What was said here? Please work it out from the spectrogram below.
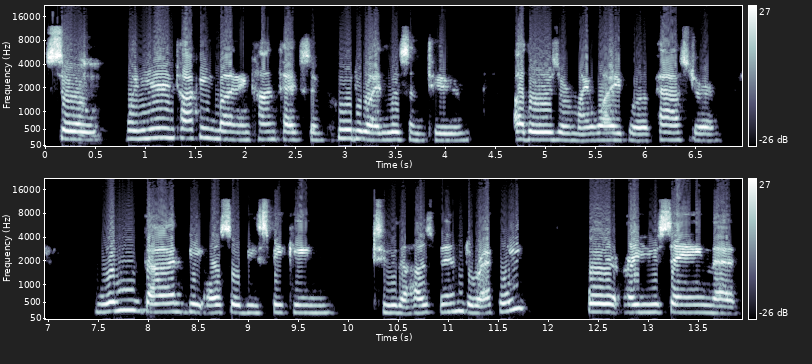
So mm-hmm when you're talking about in context of who do I listen to, others or my wife or a pastor, wouldn't God be also be speaking to the husband directly? Or are you saying that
